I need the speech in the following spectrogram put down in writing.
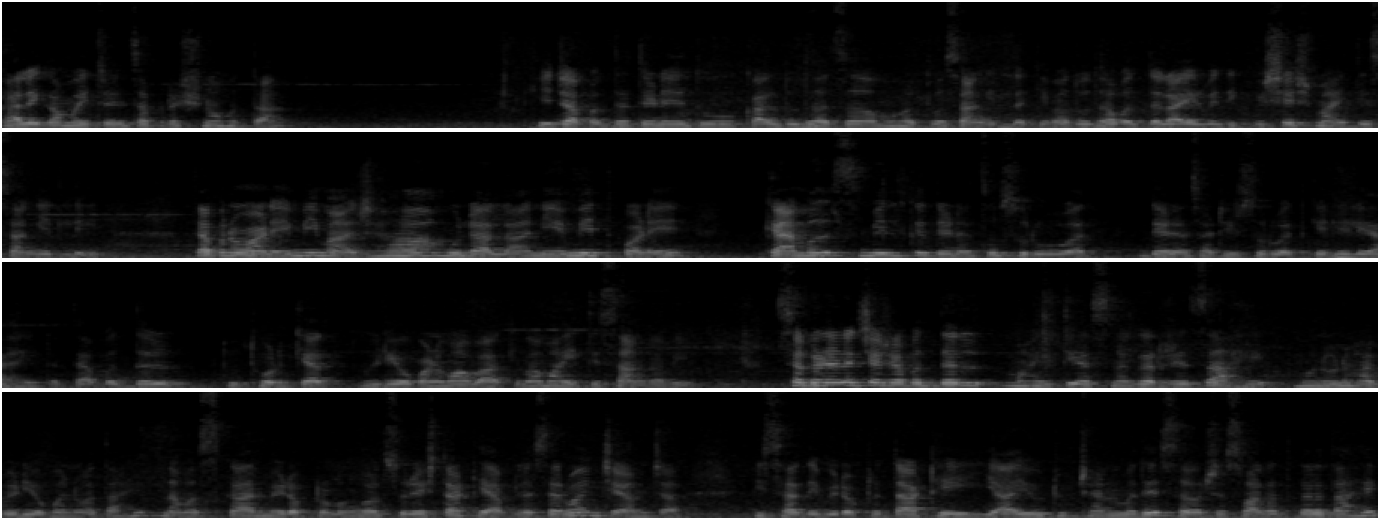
काल एका मैत्रिणीचा प्रश्न होता की ज्या पद्धतीने तू काल दुधाचं महत्त्व सांगितलं किंवा दुधाबद्दल आयुर्वेदिक विशेष माहिती सांगितली त्याप्रमाणे मी माझ्या मुलाला नियमितपणे कॅमल्स मिल्क देण्याचं सुरुवात देण्यासाठी सुरुवात केलेली आहे. तर त्याबद्दल तू थोडक्यात व्हिडिओ बनवावा किंवा माहिती सांगावी. सगळ्यांना त्याच्याबद्दल माहिती असणं गरजेचं आहे म्हणून हा व्हिडिओ बनवत आहे. नमस्कार मी डॉक्टर मंगल सुरेश ताठे आपल्या सर्वांचे आमच्या पिसादेवी डॉक्टर ताठे या यूट्यूब चॅनलमध्ये सहर्ष स्वागत करत आहे.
